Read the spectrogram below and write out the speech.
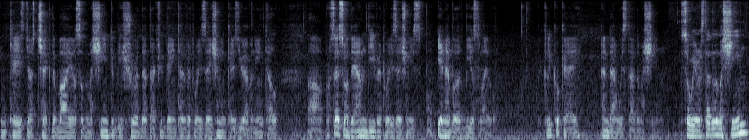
in case, just check the BIOS of the machine to be sure that actually the Intel virtualization, in case you have an Intel uh, processor, the AMD virtualization is enabled at BIOS level. We click OK, and then we start the machine. So we restarted the machine.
